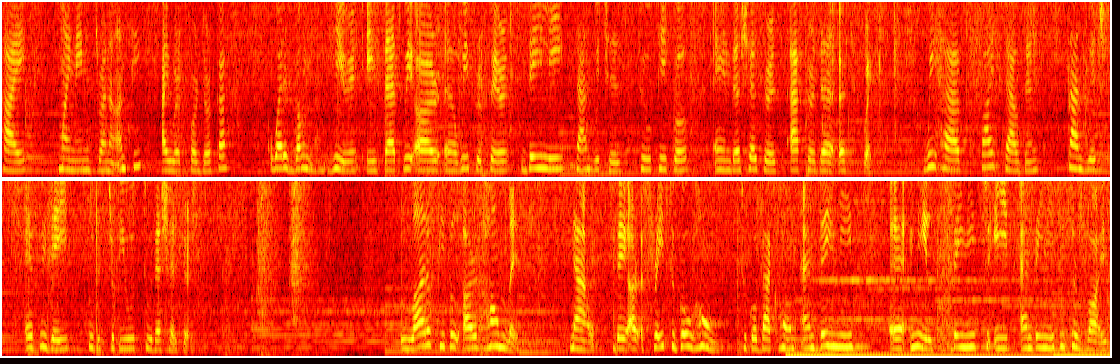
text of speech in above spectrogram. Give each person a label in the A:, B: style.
A: Hi, my name is Rana Anti. I work for Dorcas. What is going here is that we are uh, we prepare daily sandwiches to people in the shelters after the earthquake. We have 5,000 sandwich every day to distribute to the shelters. A lot of people are homeless now. They are afraid to go home, to go back home, and they need Uh, meals. They need to eat and they need to survive.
